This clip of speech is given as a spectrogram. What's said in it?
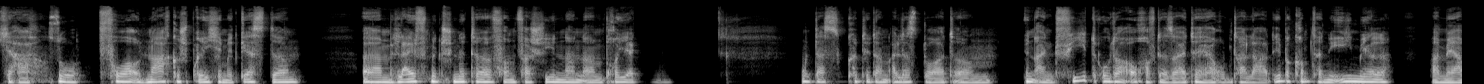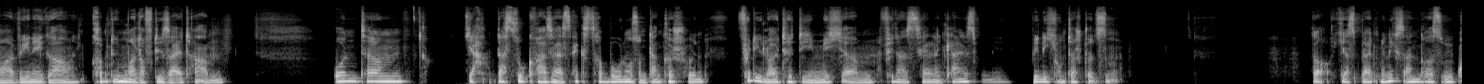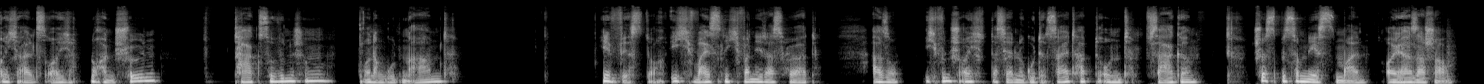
ja, so Vor- und Nachgespräche mit Gästen, ähm, Live-Mitschnitte von verschiedenen ähm, Projekten. Und das könnt ihr dann alles dort ähm, in einen Feed oder auch auf der Seite herunterladen. Ihr bekommt eine E-Mail, mal mehr, mal weniger, kommt immer auf die Seite an. Und ähm, ja, das so quasi als extra Bonus und Dankeschön für die Leute, die mich ähm, finanziell ein kleines wenig, wenig unterstützen. So, jetzt bleibt mir nichts anderes übrig, als euch noch einen schönen Tag zu wünschen oder einen guten Abend. Ihr wisst doch, ich weiß nicht, wann ihr das hört. Also, ich wünsche euch, dass ihr eine gute Zeit habt und sage Tschüss bis zum nächsten Mal. Euer Sascha.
